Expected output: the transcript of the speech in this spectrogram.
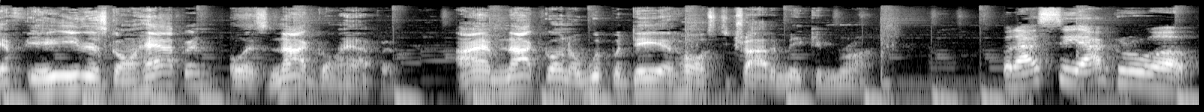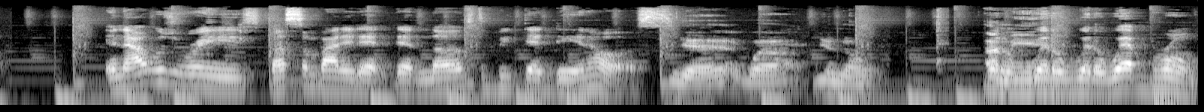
If it either it's gonna happen or it's not gonna happen, I am not gonna whip a dead horse to try to make him run. But I see. I grew up, and I was raised by somebody that that loves to beat that dead horse Yeah, well, you know. with, I a, mean, with a with a wet broom.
